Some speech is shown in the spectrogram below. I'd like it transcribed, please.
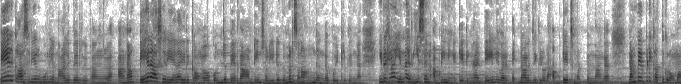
பேருக்கு ஆசிரியர் ஊர்ல நாலு பேர் இருக்காங்க. ஆனா பேராசிரியரா இருக்கவங்க கொஞ்சம் பேர் தான் அப்படின்னு சொல்லிட்டு விமர்சனம் அங்கங்க போயிட்டு இருக்குங்க இதுக்கெல்லாம் என்ன ரீசன் அப்படின்னு நீங்க கேட்டீங்கன்னா டெய்லி வர டெக்னாலஜிகளோட அப்டேட்ஸ் மட்டும்தாங்க. நம்ம எப்படி கத்துக்கிறோமோ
